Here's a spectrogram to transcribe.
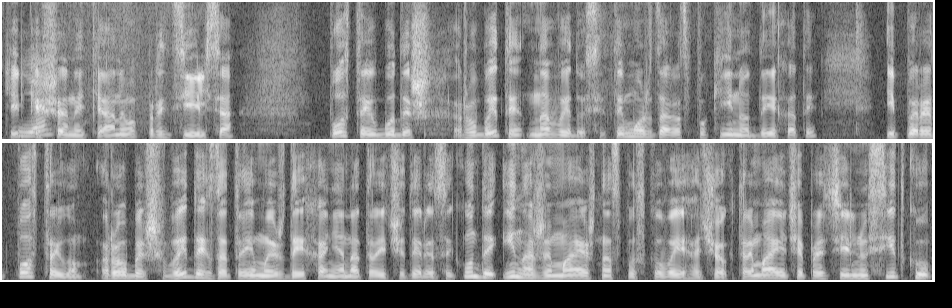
Тільки Є? ще не тянемо, прицілься. Постріл будеш робити на видосі. Ти можеш зараз спокійно дихати. І перед пострілом робиш видих, затримуєш дихання на 3-4 секунди і нажимаєш на спусковий гачок, тримаючи прицільну сітку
